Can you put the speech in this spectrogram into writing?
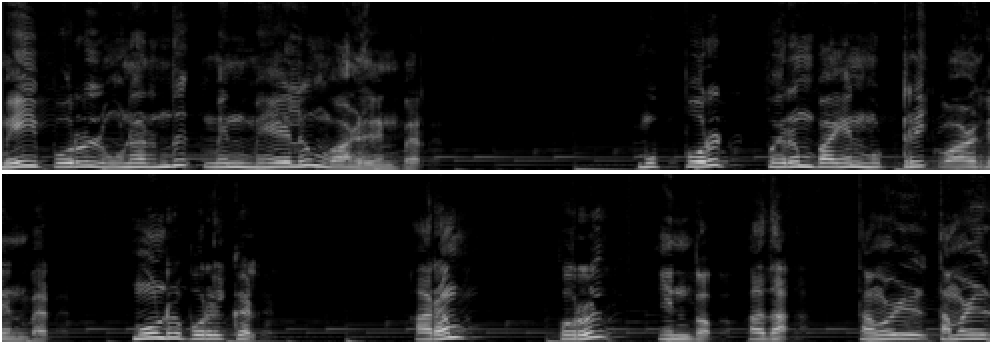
மெய்ப்பொருள் உணர்ந்து மென்மேலும் வாழ்கின்பர் முப்பொருட் பெரும்பயன் முற்றி வாழ்கின்பர் மூன்று பொருட்கள் அறம் பொருள் இன்பம். அதான். தமிழ் தமிழ்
